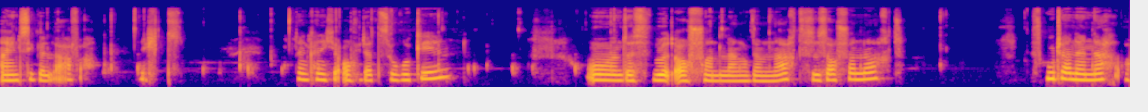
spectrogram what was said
einzige Lava. Nichts. Dann kann ich ja auch wieder zurückgehen. Und es wird auch schon langsam Nacht. Es ist auch schon Nacht. Das Gute an der Nacht. Oh,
